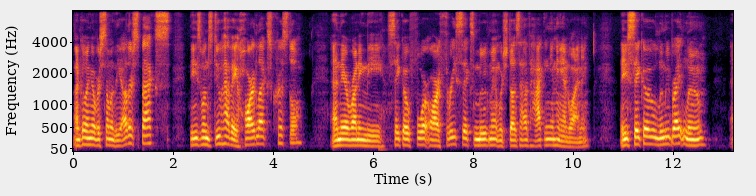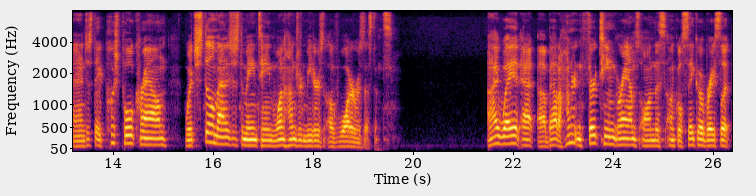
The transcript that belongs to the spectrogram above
Now going over some of the other specs, these ones do have a Hardlex crystal, and they're running the Seiko 4R36 movement, which does have hacking and hand winding. They use Seiko LumiBrite Lume, and just a push-pull crown which still manages to maintain 100 meters of water resistance. I weigh it at about 113 grams on this Uncle Seiko bracelet,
